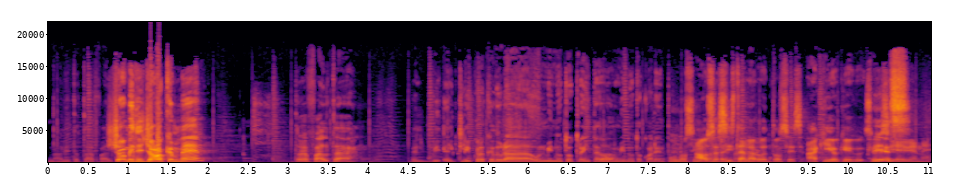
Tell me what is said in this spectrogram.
No, ahorita todavía falta. Show me the Joker, man. Todavía falta. El, el clip creo que dura un minuto 30 o Do- un minuto 40. Unos Ah, o sea, sí está largo entonces. Aquí, ok, Sí, ahí viene.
